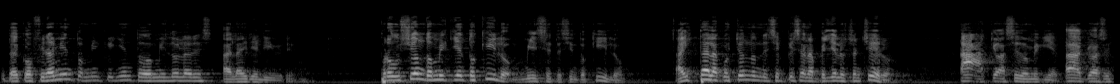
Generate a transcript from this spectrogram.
de confinamiento 1.500 a 2.000 dólares al aire libre. Producción 2.500 kilos, 1.700 kilos. Ahí está la cuestión donde se empiezan a pelear los chancheros. Ah, ¿qué va a ser 2.500? Ah, ¿qué va a ser?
